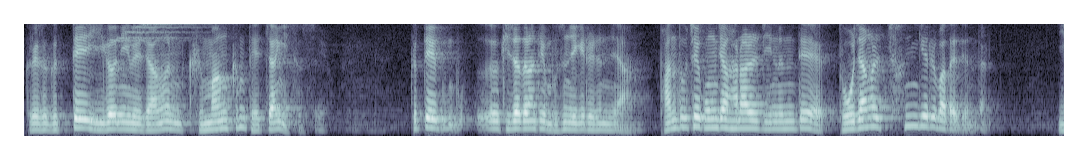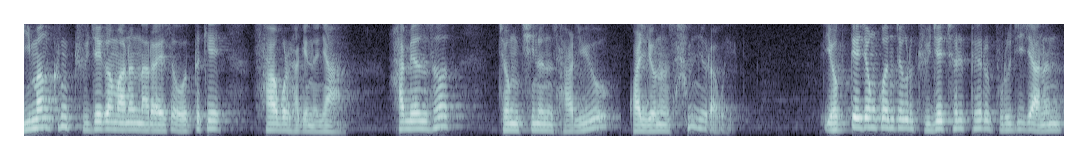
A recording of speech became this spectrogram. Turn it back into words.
그래서 그때 이건희 회장은 그만큼 배짱이 있었어요. 그때 어, 기자들한테 무슨 얘기를 했느냐? 반도체 공장 하나를 짓는데 도장을 천 개를 받아야 된다. 이만큼 규제가 많은 나라에서 어떻게 사업을 하겠느냐 하면서 정치는 사류, 관료는 삼류라고 해요. 역대 정권적으로 규제 철폐를 부르짖지 않은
